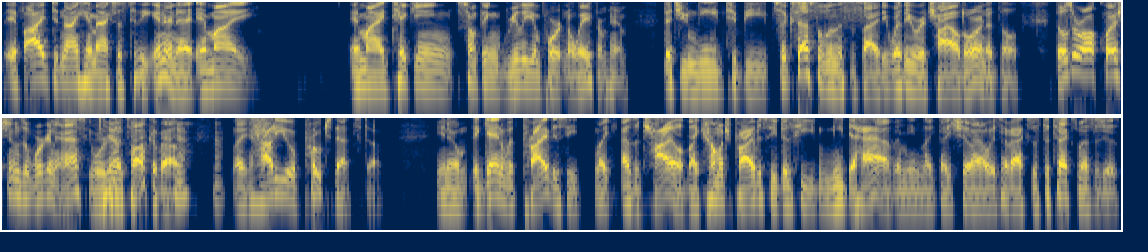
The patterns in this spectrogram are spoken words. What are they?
if I deny him access to the internet, am I am I taking something really important away from him that you need to be successful in the society, whether you're a child or an adult? Those are all questions that we're going to ask and we're Yeah. going to talk about. Yeah, yeah. Like, how do you approach that stuff? You know, again, with privacy, like as a child, like how much privacy does he need to have? I mean, like, like should I always have access to text messages?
